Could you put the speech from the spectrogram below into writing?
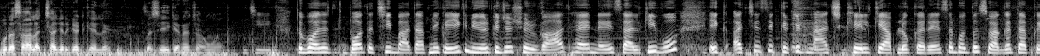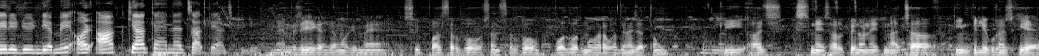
पूरा साल अच्छा क्रिकेट खेलें बस यही कहना चाहूँगा। जी तो बहुत बहुत अच्छी बात आपने कही कि न्यू ईयर की जो शुरुआत है नए साल की वो एक अच्छे से क्रिकेट मैच खेल के आप लोग कर रहे हैं। सर बहुत बहुत स्वागत है आपका रेडियो इंडिया में और आप क्या कहना चाहते हैं आज के लिए? मैं बस ये कहना चाहूँगा कि मैं शिवपाल सर को संत सर को बहुत बहुत मुबारकबाद देना चाहता हूँ कि आज इस नए साल पर इन्होंने इतना अच्छा टीम के लिए ऑर्गेनाइज किया है।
